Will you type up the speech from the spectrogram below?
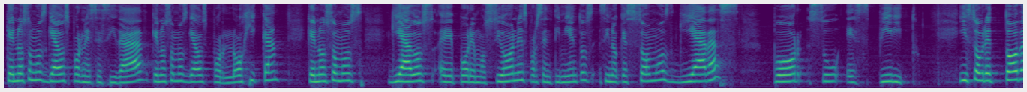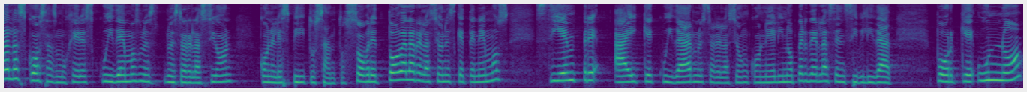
Que no somos guiados por necesidad, que no somos guiados por lógica, que no somos guiados eh, por emociones, por sentimientos, sino que somos guiadas por su espíritu. Y sobre todas las cosas, mujeres, cuidemos nuestra relación con el Espíritu Santo. Sobre todas las relaciones que tenemos, siempre hay que cuidar nuestra relación con Él y no perder la sensibilidad, porque un no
